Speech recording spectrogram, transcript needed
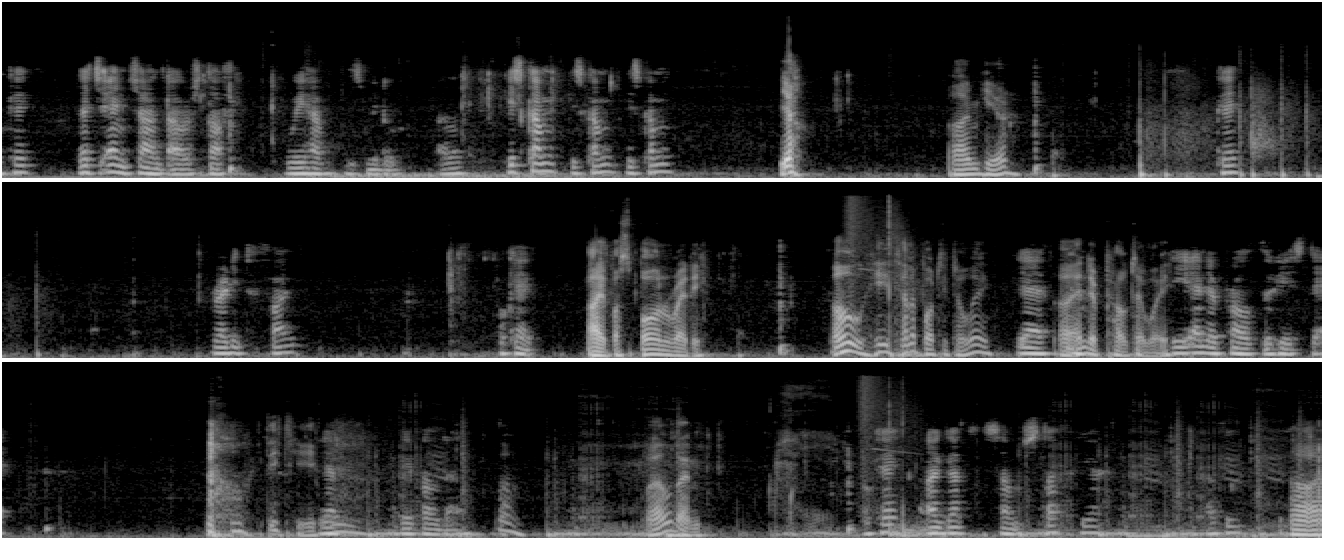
Okay, let's enchant our stuff. We have this middle island. He's coming. He's coming. He's coming. Yeah, I'm here. Okay. Ready to fight. Okay. I was born ready. Oh, he teleported away. Yeah. Uh, Ender pearled away. He ender pearl to his death. Oh, did he? Yeah. He fell down. Oh. Well then, Okay, I got some stuff here. I think uh,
